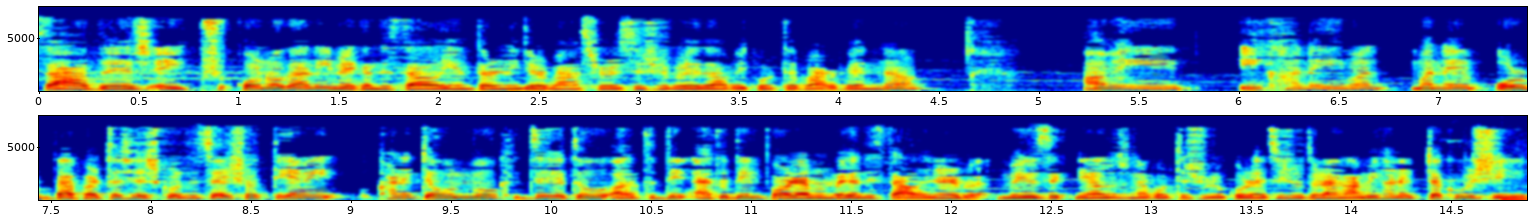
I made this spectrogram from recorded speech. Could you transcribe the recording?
স্যাভেজ এই কোনো গানই মেগান স্যালিয়ন তার নিজের মাস্টার্স হিসেবে দাবি করতে পারবেন না। আমি এখানেই মান- ওর ব্যাপারটা শেষ করতে চাই। সত্যি আমি খানিকটা উন্মুখ, যেহেতু এতদিন এতদিন পরে আমরা মেগান স্টালিনের মিউজিক নিয়ে আলোচনা করতে শুরু করেছি। সুতরাং আমি খানিকটা খুশি।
